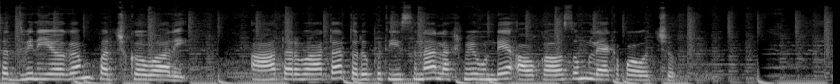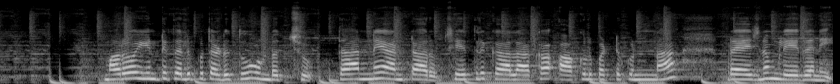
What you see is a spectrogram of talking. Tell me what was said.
సద్వినియోగం పరుచుకోవాలి. ఆ తర్వాత తలుపు తీసిన లక్ష్మి ఉండే అవకాశం లేకపోవచ్చు. మరో ఇంటి తలుపు తడుతూ ఉండొచ్చు. దాన్నే అంటారు. చేతులు కాలాక ఆకులు పట్టుకున్న ప్రయోజనం లేదని.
